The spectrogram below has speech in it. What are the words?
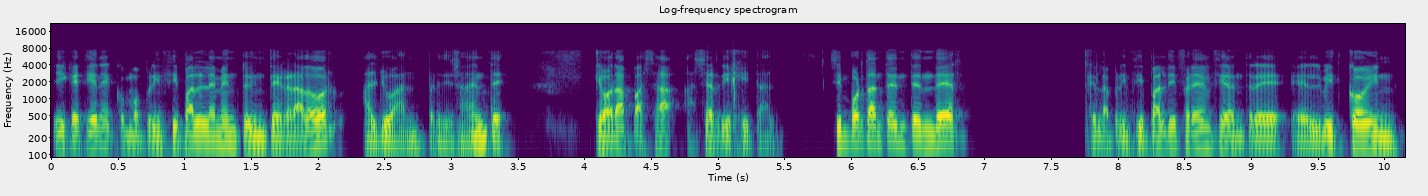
y que tiene como principal elemento integrador al yuan, precisamente, que ahora pasa a ser digital. Es importante entender que la principal diferencia entre el Bitcoin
